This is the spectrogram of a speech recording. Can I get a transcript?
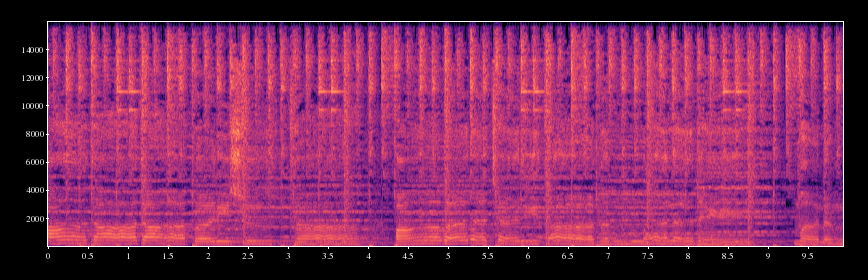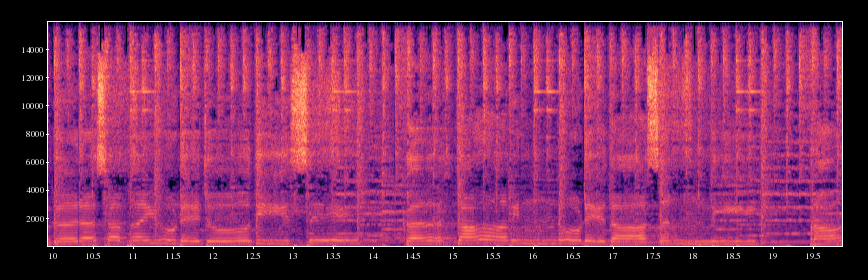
ജനകാതാതാ പരിശുദ്ധ പാവന ചരിതാനന്മലനെ മലങ്കര സഭയുടെ ജ്യോതിസേ കർത്താവിനുടെ ദാസൻ നീ പ്രാർത്ഥ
